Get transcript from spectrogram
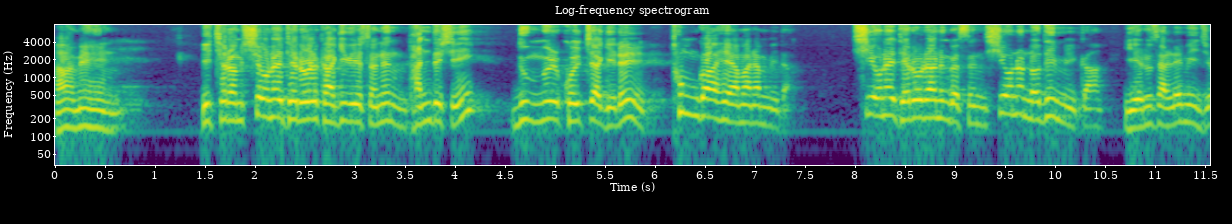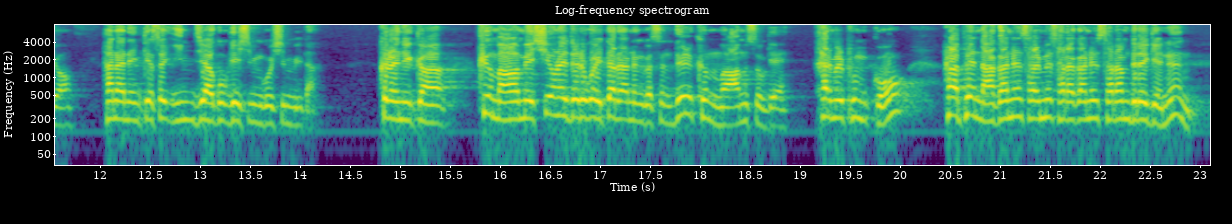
아멘. 이처럼 시온의 대로를 가기 위해서는 반드시 눈물 골짜기를 통과해야만 합니다. 시온의 대로라는 것은 시온은 어디입니까? 예루살렘이죠. 하나님께서 임재하고 계신 곳입니다. 그러니까 그 마음에 대로가 있다라는 것은 늘 그 마음 속에 하나님을 품고 하나님 앞에 나가는 삶을 살아가는 사람들에게는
